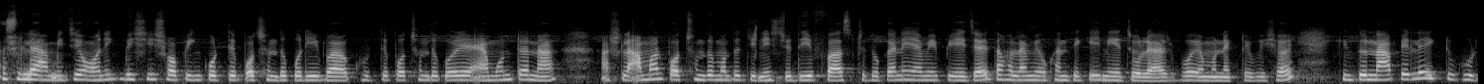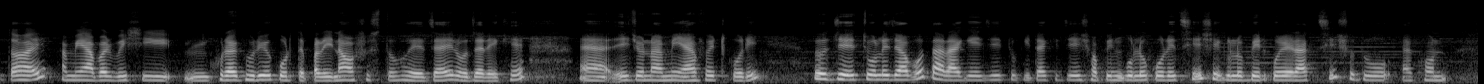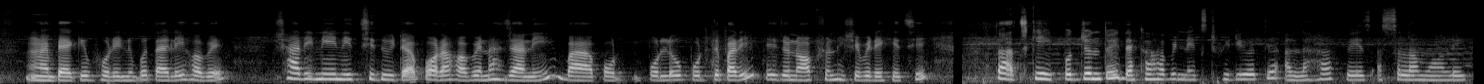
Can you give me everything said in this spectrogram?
আসলে আমি যে অনেক বেশি শপিং করতে পছন্দ করি বা ঘুরতে পছন্দ করি এমনটা না। আসলে আমার পছন্দ মতো জিনিস যদি ফার্স্ট দোকানেই আমি পেয়ে যাই, তাহলে আমি ওখান থেকেই নিয়ে চলে আসব এমন একটা বিষয়। কিন্তু না পেলে একটু ঘুরতে হয়। আমি আবার বেশি ঘোরাঘুরিও করতে পারি না, অসুস্থ হয়ে যায় রোজা রেখে। এই জন্য আমি অ্যাভয়েড করি। তো যে চলে যাব, তার আগে যে টুকিটাকি যে শপিংগুলো করেছি, সেগুলো বের করে রাখছি। শুধু এখন ব্যাগে ভরে নেব, তাইলেই হবে। শাড়ি নিয়ে নিচ্ছি দুইটা, পরা হবে না, জানি বা পরলেও পরতে পারি এই জন্য অপশন হিসেবে রেখেছি। তো আজকে এই পর্যন্তই, দেখা হবে নেক্সট ভিডিওতে আল্লাহ হাফেজ, আসসালামু আলাইকুম।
